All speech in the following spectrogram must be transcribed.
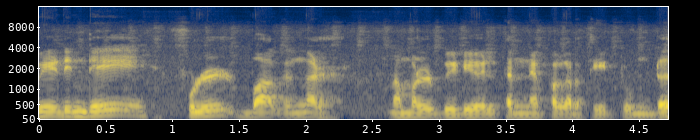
വീടിന്റെ ഫുൾ ഭാഗങ്ങൾ നമ്മൾ വീഡിയോയിൽ തന്നെ പകർത്തിയിട്ടുണ്ട്.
